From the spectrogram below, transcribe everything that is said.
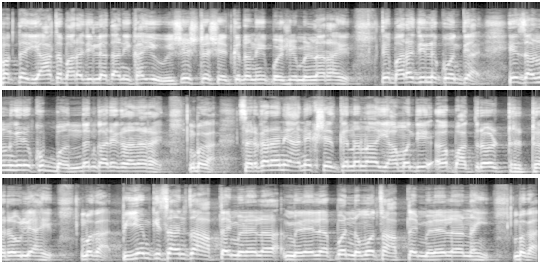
फक्त याच बारा जिल्ह्यात आणि काही विशिष्ट शेतकऱ्यांना हे पैसे मिळणार आहे. ते बारा जिल्हे कोणते आहे? हे जाणून घेणे खूप बंधनकारक राहणार आहे. बघा सरकारने अनेक शेतकऱ्यांना यामध्ये अपात्र ठरवले आहे. बघा पी एम किसानचा हप्ता मिळाला मिळालेला पण नमोचा हप्ता मिळायला नाही. बघा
